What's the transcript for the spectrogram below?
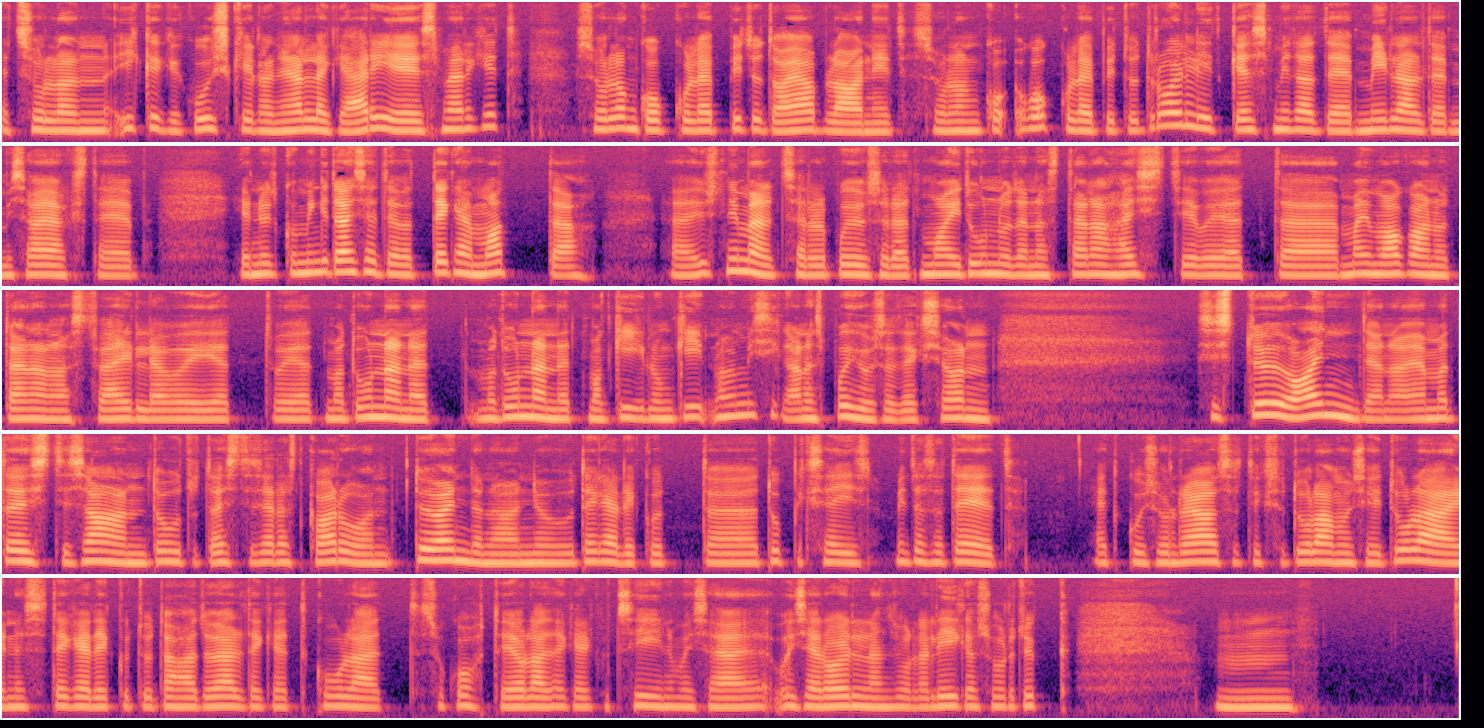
et sul on ikkagi kuskil on jällegi ärieesmärgid, sul on kokku lepitud ajaplaanid, sul on kokku lepitud rollid, kes mida teeb, millal teeb, mis ajaks teeb. ja nüüd, kui mingid asjad jäävad tegemata, äh, just nimelt sellel põhjusel, et ma ei tundnud ennast täna hästi või et äh, ma ei maganud täna ennast välja või et, või et ma tunnen, et ma tunnen, et ma kiilun ki-, no mis iganes põhjused, eks ju, on siis tööandjana ja ma tõesti saan tohutult hästi sellest ka aru, on, tööandjana on ju tegelikult äh, tupikseis, mida sa teed. et kui sul reaalselt, eks ju, tulemusi ei tule, on ju, siis tegelikult ju tahad öeldagi, et kuule, et su koht ei ole tegelikult siin või see, või see roll on sulle liiga suur tükk mm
